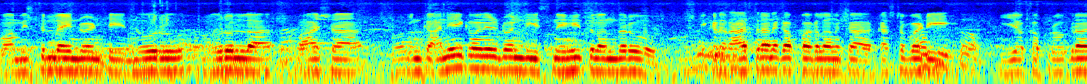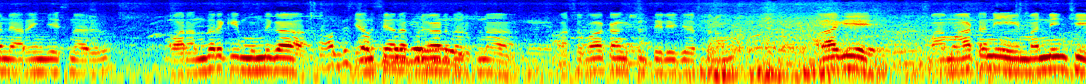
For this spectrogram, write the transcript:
మా మిత్రులైనటువంటి నూరు నూరుల్లా భాష ఇంకా అనేకమైనటువంటి స్నేహితులందరూ ఇక్కడ రాత్రనక పగలనక కష్టపడి ఈ యొక్క ప్రోగ్రాన్ని అరేంజ్ చేసినారు. వారందరికీ ముందుగా జనసేన గుడిగాడ తరఫున మా శుభాకాంక్షలు తెలియజేస్తున్నాం అలాగే మా మాటని మన్నించి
